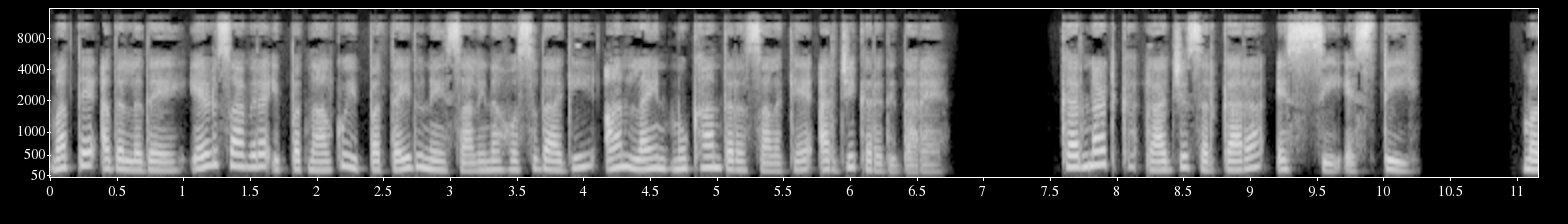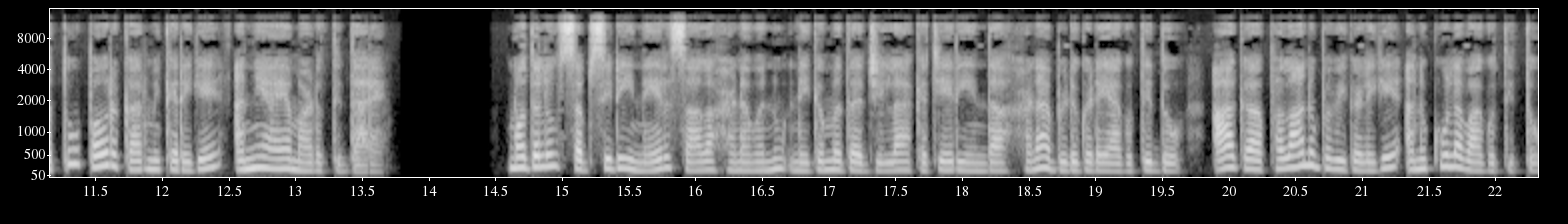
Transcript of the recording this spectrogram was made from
ಮತ್ತೆ ಅದಲ್ಲದೆ, ಎರಡು ಸಾವಿರ ಇಪ್ಪತ್ನಾಲ್ಕು ಇಪ್ಪತ್ತೈದನೇ ಸಾಲಿನ ಹೊಸದಾಗಿ ಆನ್ಲೈನ್ ಮುಖಾಂತರ ಸಾಲಕ್ಕೆ ಅರ್ಜಿ ಕರೆದಿದ್ದಾರೆ. ಕರ್ನಾಟಕ ರಾಜ್ಯ ಸರ್ಕಾರ ಎಸ್ಸಿಎಸ್ಟಿ ಮತ್ತು ಪೌರಕಾರ್ಮಿಕರಿಗೆ ಅನ್ಯಾಯ ಮಾಡುತ್ತಿದ್ದಾರೆ. ಮೊದಲು ಸಬ್ಸಿಡಿ ನೇರ ಸಾಲ ಹಣವನ್ನು ನಿಗಮದ ಜಿಲ್ಲಾ ಕಚೇರಿಯಿಂದ ಹಣ ಬಿಡುಗಡೆಯಾಗುತ್ತಿದ್ದು, ಆಗ ಫಲಾನುಭವಿಗಳಿಗೆ ಅನುಕೂಲವಾಗುತ್ತಿತ್ತು.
